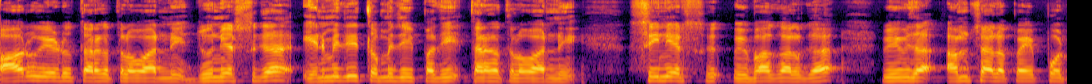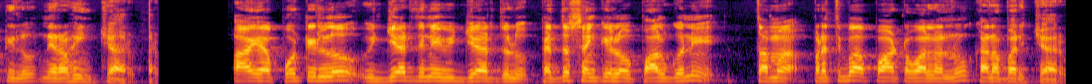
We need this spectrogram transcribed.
ఆరు ఏడు తరగతుల వారిని జూనియర్స్గా ఎనిమిది తొమ్మిది పది తరగతుల వారిని సీనియర్స్ విభాగాలుగా వివిధ అంశాలపై పోటీలు నిర్వహించారు. ఆయా పోటీల్లో విద్యార్థిని విద్యార్థులు పెద్ద సంఖ్యలో పాల్గొని తమ ప్రతిభా పాఠవాలను కనబరిచారు.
